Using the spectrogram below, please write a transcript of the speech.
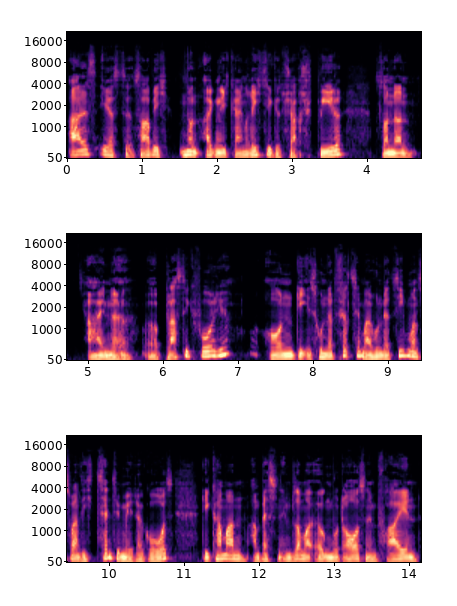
Als erstes habe ich nun eigentlich kein richtiges Schachspiel, sondern eine äh, Plastikfolie und die ist 114 mal 127 Zentimeter groß. Die kann man am besten im Sommer irgendwo draußen im Freien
